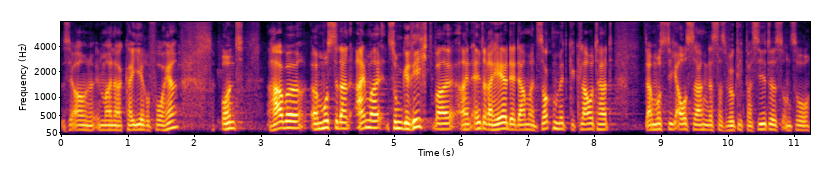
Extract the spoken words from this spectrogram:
das ist ja auch in meiner Karriere vorher, und habe, äh, musste dann einmal zum Gericht, weil ein älterer Herr, der damals Socken mitgeklaut hat, da musste ich aussagen, dass das wirklich passiert ist und so.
